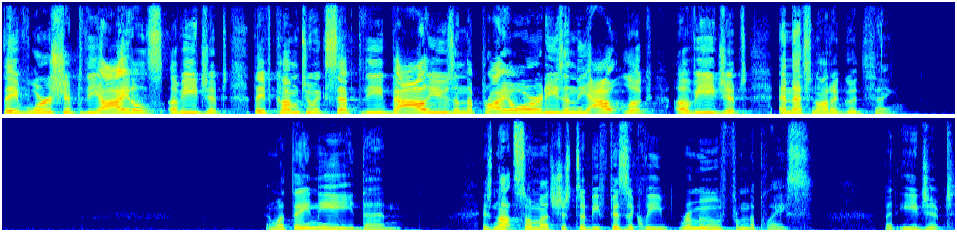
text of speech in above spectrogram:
They've worshiped the idols of Egypt. They've come to accept the values and the priorities and the outlook of Egypt, and that's not a good thing. And what they need then is not so much just to be physically removed from the place, but Egypt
